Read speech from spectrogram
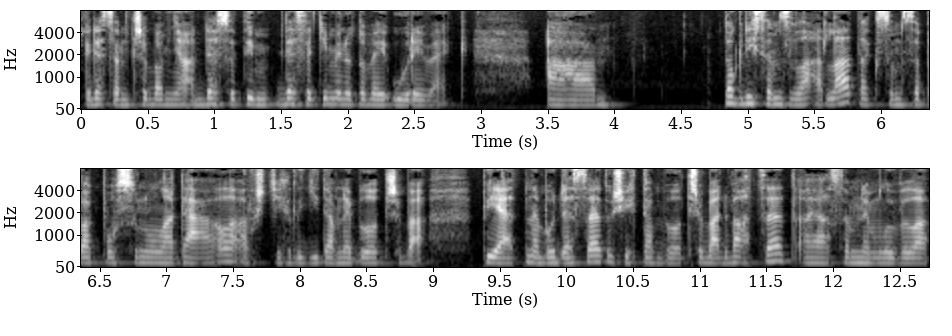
kde jsem třeba měla deseti, desetiminutový úryvek. A to, když jsem zvládla, tak jsem se pak posunula dál a už těch lidí tam nebylo třeba pět nebo deset, už jich tam bylo třeba dvacet a já jsem nemluvila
